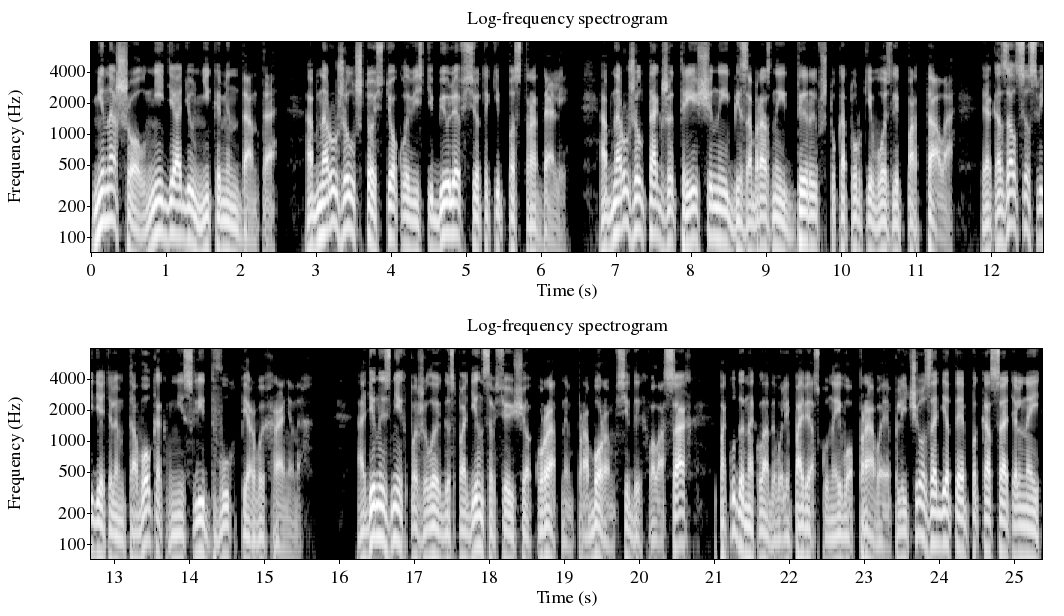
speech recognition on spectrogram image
Не нашел ни дядю, ни коменданта. Обнаружил, что стекла вестибюля все-таки пострадали. Обнаружил также трещины и безобразные дыры в штукатурке возле портала и оказался свидетелем того, как внесли двух первых раненых. Один из них, пожилой господин со все еще аккуратным пробором в седых волосах, покуда накладывали повязку на его правое плечо, задетое по касательной,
